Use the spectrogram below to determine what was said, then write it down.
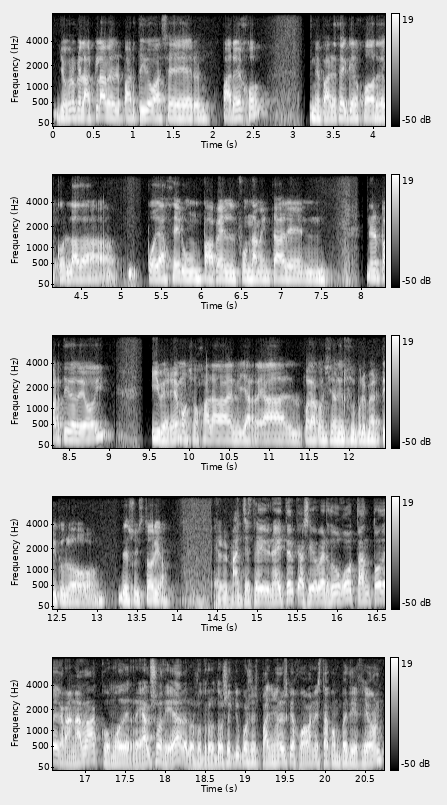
Yo creo que la clave del partido va a ser parejo. Me parece que el jugador de Colada puede hacer un papel fundamental en, en el partido de hoy y veremos. Ojalá el Villarreal pueda conseguir su primer título de su historia. El Manchester United que ha sido verdugo tanto de Granada como de Real Sociedad, de los otros dos equipos españoles que jugaban esta competición.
